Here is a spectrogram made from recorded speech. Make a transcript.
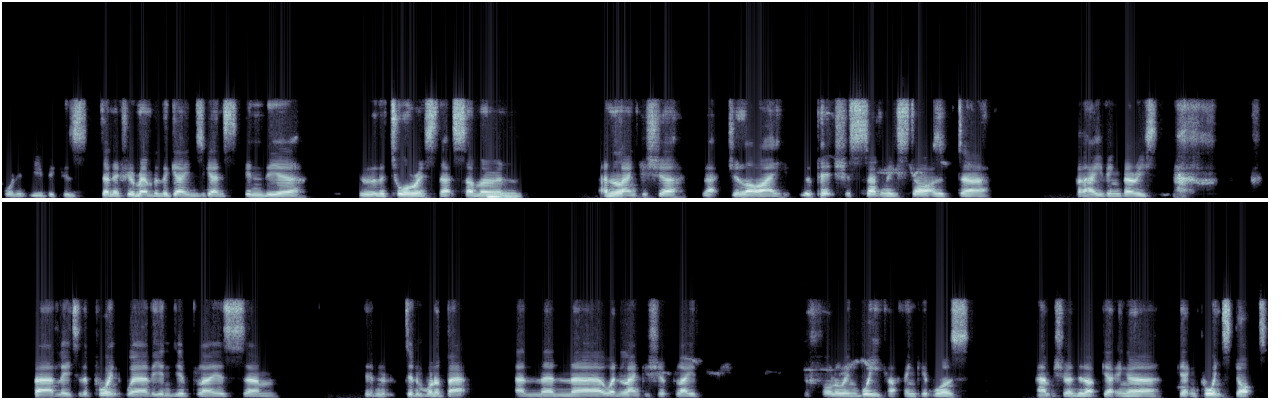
point of view because I don't know if you remember the games against India, who were the tourists that summer, mm. and and Lancashire that July, the pitch just suddenly started uh, behaving very badly to the point where the Indian players um, didn't didn't want to bat. And then uh, when Lancashire played the following week, I think it was, Hampshire ended up getting a getting points docked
